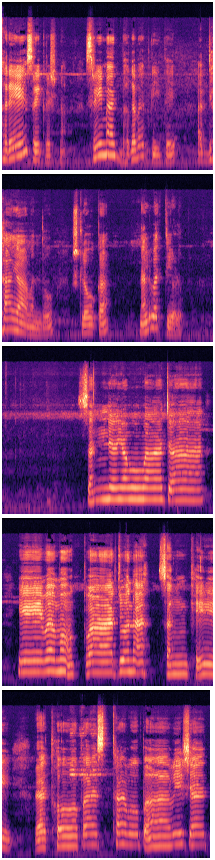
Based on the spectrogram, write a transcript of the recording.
ಹರೇ ಶ್ರೀಕೃಷ್ಣ ಶ್ರೀಮದ್ ಭಗವದ್ಗೀತೆ ಅಧ್ಯಾಯ ಒಂದು ಶ್ಲೋಕ ನಲವತ್ತೇಳು ಸಂಜಯ ಉವಾಚ ಏವಮುಕ್ತ್ವಾರ್ಜುನಃ ಸಂಖ್ಯೆ ರಥೋಪಸ್ಥ ಉಪವಿಶತ್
